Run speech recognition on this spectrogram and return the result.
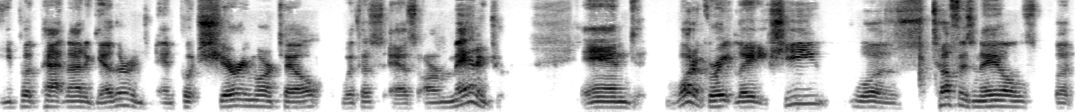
he put Pat and I together, and, and put Sherri Martel with us as our manager. And what a great lady! She was tough as nails, but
